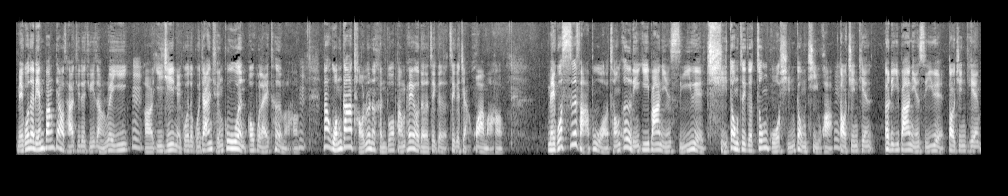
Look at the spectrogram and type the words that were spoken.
美国的联邦调查局的局长瑞伊，嗯。啊，以及美国的国家安全顾问欧布莱特嘛，哈，那我们刚刚讨论了很多蓬佩奥的这个这个讲话嘛，哈，美国司法部啊，从二零一八年十一月启动这个中国行动计划，到今天二零一八年十一月到今天，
